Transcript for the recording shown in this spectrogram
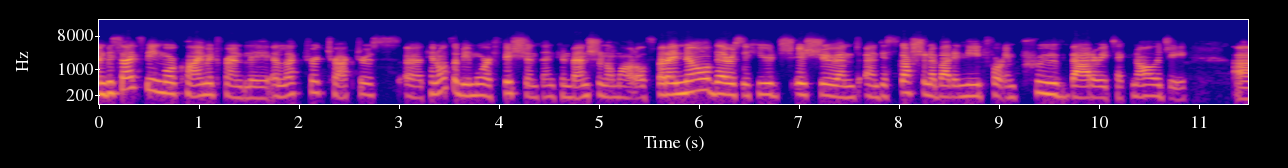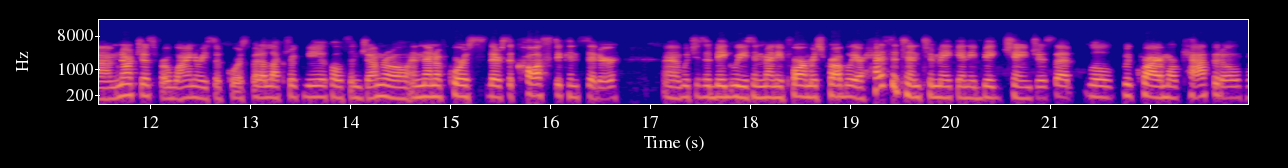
And besides being more climate friendly, electric tractors uh, can also be more efficient than conventional models. But I know there's a huge issue and, and discussion about a need for improved battery technology um, not just for wineries, of course, but electric vehicles in general. And then, of course, there's a cost to consider, uh, which is a big reason many farmers probably are hesitant to make any big changes that will require more capital,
